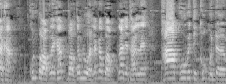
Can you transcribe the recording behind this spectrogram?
นะครับ คุณบอกเลยครับ บอกตำรวจแล้วก็บอกราชทัณฑ์เลย พากูไปติดคุกเหมือนเดิม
